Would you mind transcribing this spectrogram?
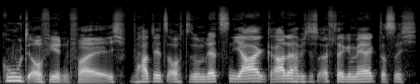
gut auf jeden Fall. Ich hatte jetzt auch so im letzten Jahr, gerade habe ich das öfter gemerkt, dass ich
